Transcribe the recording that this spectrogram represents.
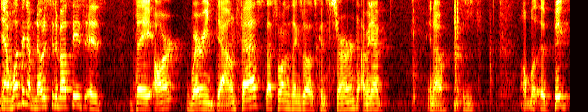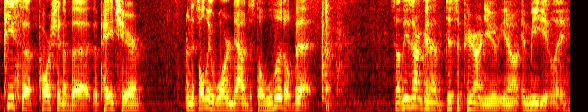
Yeah, one thing I'm noticing about these is they aren't wearing down fast. That's one of the things I was concerned. I mean, I, you know, this is almost a big piece of portion of the the page here, and it's only worn down just a little bit. So these aren't going to disappear on you, you know, immediately.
